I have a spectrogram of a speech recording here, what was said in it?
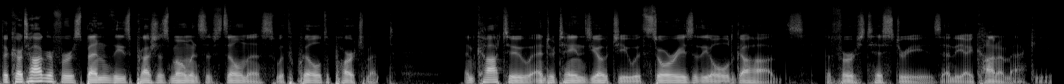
The cartographer spends these precious moments of stillness with quill to parchment, and Katu entertains Yochi with stories of the old gods, the first histories, and the iconomachy.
